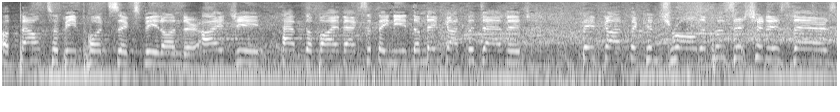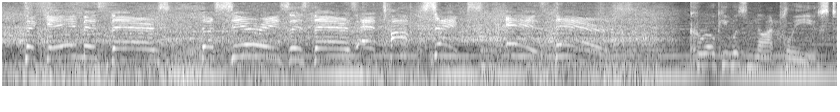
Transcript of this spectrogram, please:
about to be put six feet under. IG have the buybacks if they need them. They've got the damage. They've got the control. The position is theirs. The game is theirs. The series is theirs. And top six is theirs. KuroKy was not pleased,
